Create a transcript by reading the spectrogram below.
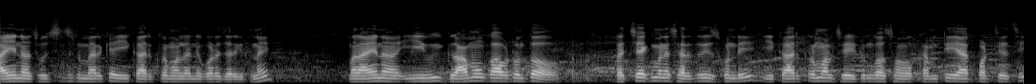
ఆయన సూచించిన మేరకే ఈ కార్యక్రమాలన్నీ కూడా జరుగుతున్నాయి. మరి ఆయన ఈ గ్రామం కావడంతో ప్రత్యేకమైన శ్రద్ధ తీసుకుండి. ఈ కార్యక్రమాలు చేయడం కోసం ఒక కమిటీ ఏర్పాటు చేసి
